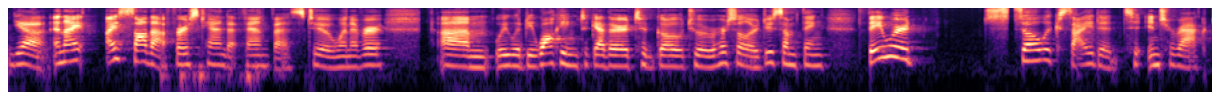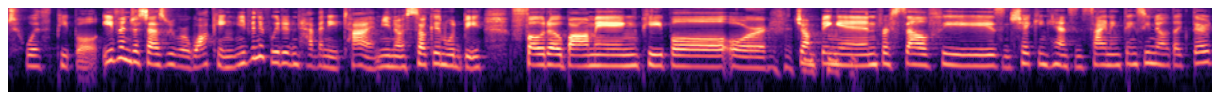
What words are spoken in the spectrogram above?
Yeah, and I I saw that firsthand at FanFest too. Whenever um, we would be walking together to go to a rehearsal or do something, they were so excited to interact with people, even just as we were walking, even if we didn't have any time. You know, Soken would be photo bombing people or jumping in for selfies and shaking hands and signing things. You know, like they're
